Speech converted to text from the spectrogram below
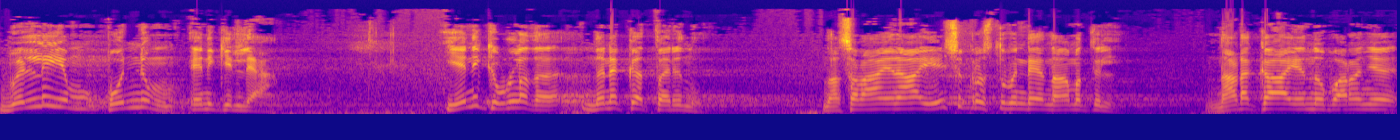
വെള്ളിയും പൊന്നും എനിക്കില്ല. എനിക്കുള്ളത് നിനക്ക് തരുന്നു. നസറായനായ യേശുക്രിസ്തുവിന്റെ നാമത്തിൽ നടക്ക എന്ന് പറഞ്ഞ്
